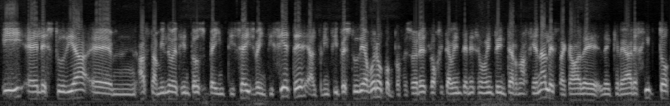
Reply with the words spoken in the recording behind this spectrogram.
y él estudia em, hasta 1926-27. Al principio estudia, bueno, con profesores, lógicamente, en ese momento internacionales. Acaba de, crear Egipto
